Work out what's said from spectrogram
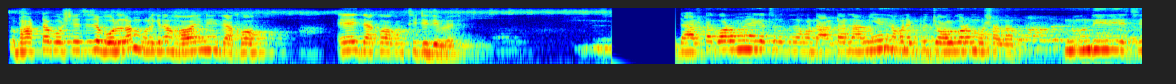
তো ভাতটা বসিয়েছে যে বললাম বলে কিনা হয়নি দেখো। এই দেখো এখন সিটি দিবে। ডালটা গরম হয়ে গেছিল তো দেখো ডালটা নামিয়ে এখন একটু জল গরম বসালাম। নুন দিয়ে দিয়েছি।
